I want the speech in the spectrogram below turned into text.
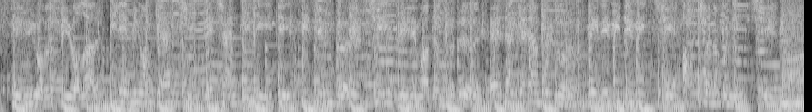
Seviyoruz diyorlar bilemiyorum gerçi. Geçen deliydi bizim börekçi. Benim adım Hıdır elden gelen budur. Veli vidi vici ah canımın içi. Neden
